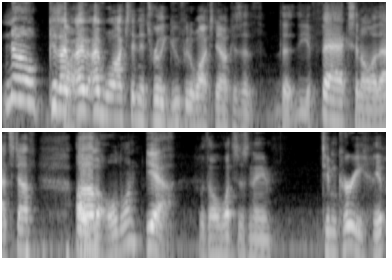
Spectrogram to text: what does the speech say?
No, because Oh. I've, I've, watched it and it's really goofy to watch now because of the the effects and all of that stuff. Oh, Um, the old one yeah, with oh, what's his name? Tim Curry. Yep,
